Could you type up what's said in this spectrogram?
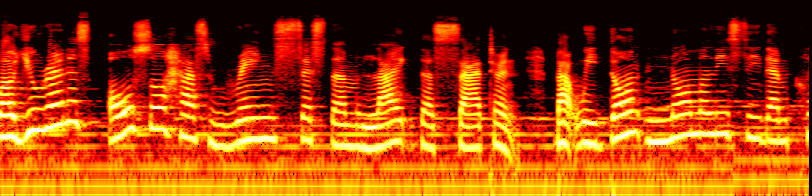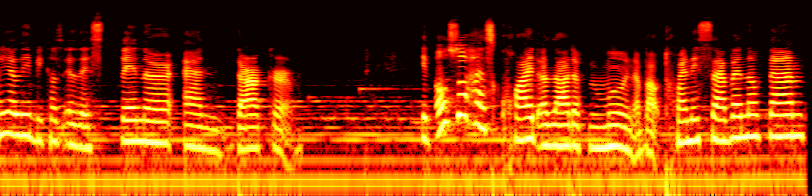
While Uranus also has ring system like the Saturn, but we don't normally see them clearly because it is thinner and darker. It also has quite a lot of moon, about 27 of them,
